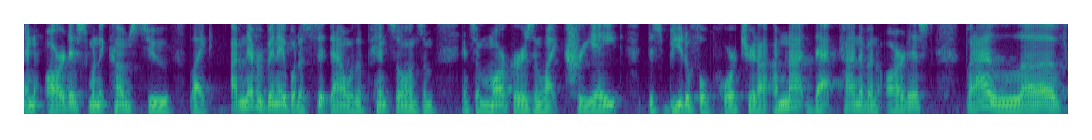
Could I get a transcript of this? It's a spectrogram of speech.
an artist when it comes to like, I've never been able to sit down with a pencil and some, and some markers and like create this beautiful portrait. I, I'm not that kind of an artist, but I love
